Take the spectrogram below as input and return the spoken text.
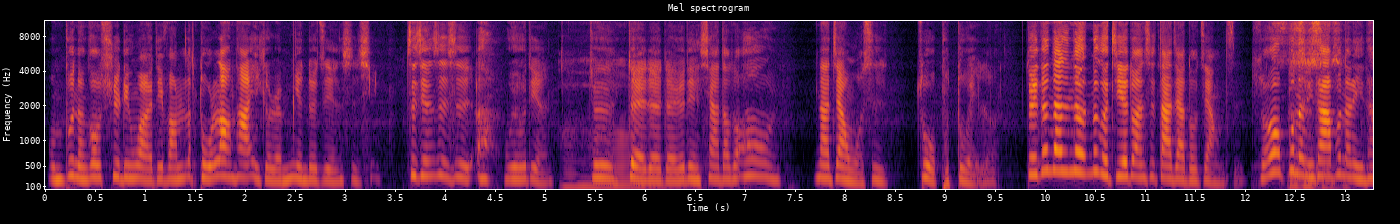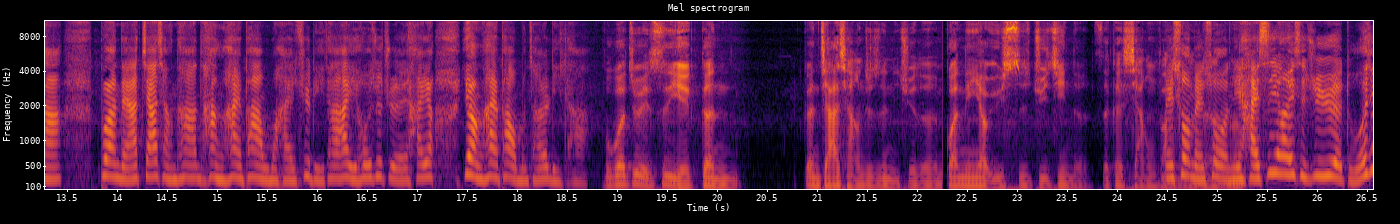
我们不能够去另外的地方多让他一个人面对这件事情。这件事是啊，我有点就是对对对，有点吓到说哦，那这样我是做不对了。对，但但是那那个阶段是大家都这样子，说哦不能理他，不能理他，不然等下加强他，他很害怕，我们还去理他，他以后就觉得他要要很害怕，我们才会理他。不过这也是也更。更加强就是你觉得观念要与时俱进的这个想法。没错没错，你还是要一直去阅读，而且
